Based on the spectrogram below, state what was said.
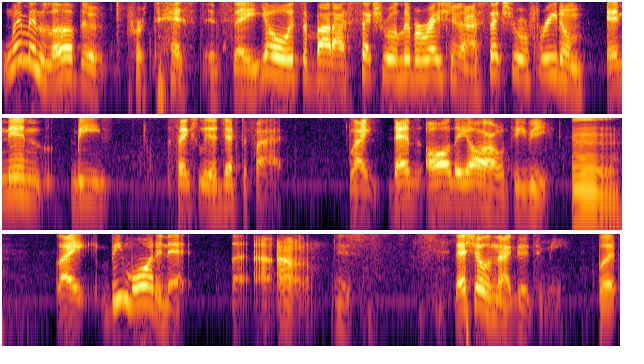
women love to protest and say, "Yo, it's about our sexual liberation, our sexual freedom," and then be sexually objectified. Like that's all they are on TV. Mm. Like, be more than that. I, I, I don't know. It's that show's not good to me, but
